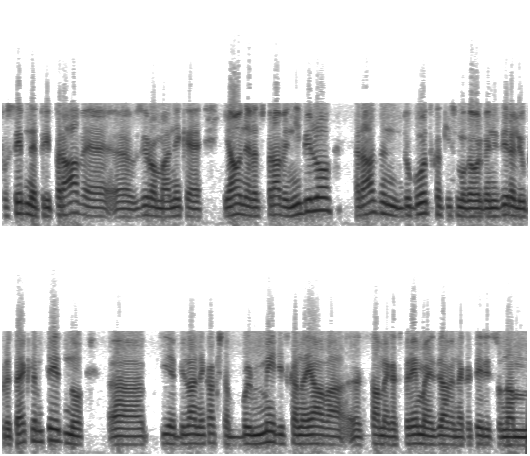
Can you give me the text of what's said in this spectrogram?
posebne priprave eh, oziroma neke javne razprave ni bilo, razen dogodka, ki smo ga organizirali v preteklem tednu, eh, ki je bila nekakšna bolj medijska najava eh, samega sprejema izjave, na kateri so nam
